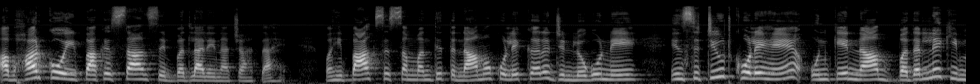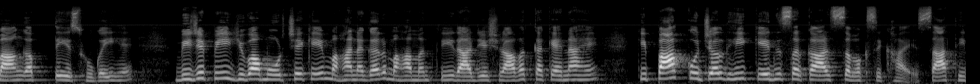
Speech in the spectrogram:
अब हर कोई पाकिस्तान से बदला लेना चाहता है। वहीं पाक से संबंधित नामों को लेकर जिन लोगों ने इंस्टीट्यूट खोले हैं, उनके नाम बदलने की मांग अब तेज हो गई है। बीजेपी युवा मोर्चे के महानगर महामंत्री राजेश रावत का कहना है कि पाक को जल्द ही केंद्र सरकार सबक सिखाए। साथ ही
